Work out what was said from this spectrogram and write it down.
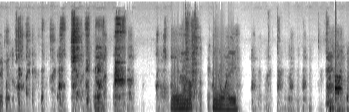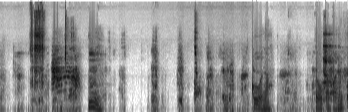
นี่นะครับนัวดีอืมกูนะโจ๊กกับปลาท่องโก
